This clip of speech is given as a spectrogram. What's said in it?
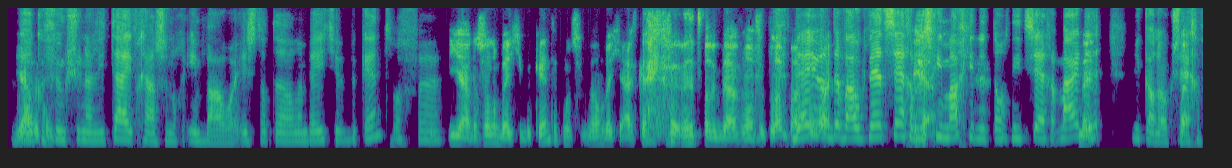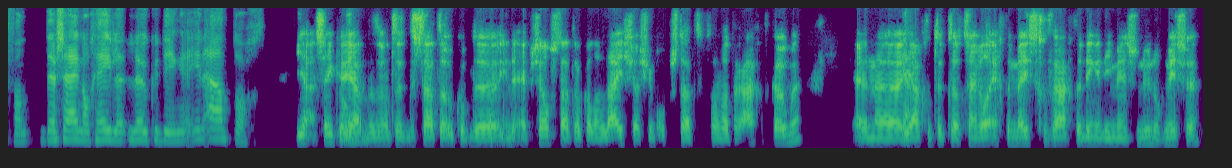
Welke functionaliteit gaan ze nog inbouwen? Is dat al een beetje bekend? Of, uh... Ja, dat is wel een beetje bekend. Ik moet wel een beetje uitkijken met wat ik daarvan verklap. Nee, want dat wou ik net zeggen. Misschien ja. mag je het nog niet zeggen. Maar nee. de, je kan ook zeggen van, er zijn nog hele leuke dingen in aantocht. Ja, zeker. Ja, want er staat ook op de, in de app zelf staat ook al een lijstje als je hem opstart van wat er aan gaat komen. En ja. ja. goed, dat, dat zijn wel echt de meest gevraagde dingen die mensen nu nog missen.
